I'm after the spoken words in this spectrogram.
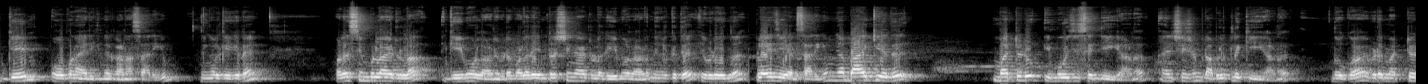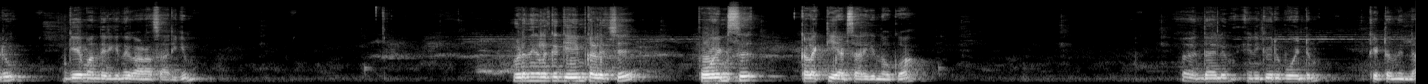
ഗെയിം ഓപ്പൺ ആയിരിക്കുന്നത് കാണാൻ സാധിക്കും. നിങ്ങൾക്ക് ഇങ്ങനെ വളരെ സിമ്പിൾ ആയിട്ടുള്ള ഗെയിമുകളാണ് ഇവിടെ വളരെ ഇൻട്രസ്റ്റിംഗ് ആയിട്ടുള്ള ഗെയിമുകളാണ് നിങ്ങൾക്കിത് ഇവിടെ നിന്ന് പ്ലേ ചെയ്യാൻ സാധിക്കും. ഞാൻ ബാക്കി ചെയ്ത് മറ്റൊരു ഇമോജി സെൻഡ് ചെയ്യുകയാണ്. അതിനുശേഷം ഡബിൾ ക്ലിക്ക് ചെയ്യുകയാണ്. നോക്കുക. ഇവിടെ മറ്റൊരു ഗെയിം വന്നിരിക്കുന്നത് കാണാൻ സാധിക്കും. ഇവിടെ നിങ്ങൾക്ക് ഗെയിം കളിച്ച് പോയിന്റ്സ് കളക്ട് ചെയ്യാൻ സാധിക്കും നോക്കുക. എന്തായാലും എനിക്കൊരു പോയിന്റും കിട്ടുന്നില്ല.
